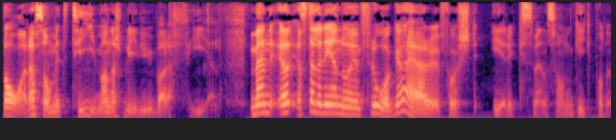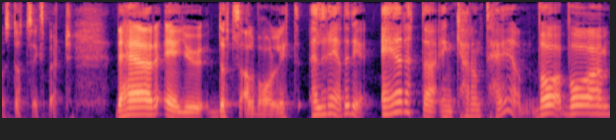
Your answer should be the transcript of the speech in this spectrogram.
bara som ett team, annars blir det ju bara fel. Men jag, jag ställer dig ändå en fråga här först, Erik Svensson, Geekpoddens dödsexpert. Det här är ju dödsallvarligt, eller är det det? Är detta en karantän? Vad, vad,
